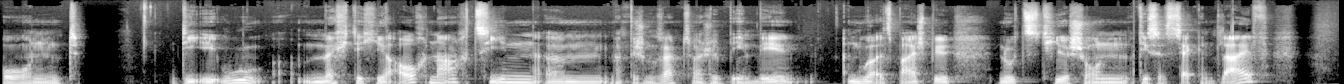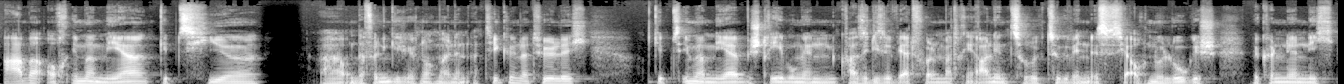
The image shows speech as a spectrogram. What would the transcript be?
Und die EU möchte hier auch nachziehen. Ähm, habe ich schon gesagt, zum Beispiel BMW nur als Beispiel nutzt hier schon dieses Second Life. Aber auch immer mehr gibt es hier, äh, und da verlinke ich euch nochmal einen Artikel natürlich, gibt es immer mehr Bestrebungen, quasi diese wertvollen Materialien zurückzugewinnen. Es ist ja auch nur logisch. Wir können ja nicht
